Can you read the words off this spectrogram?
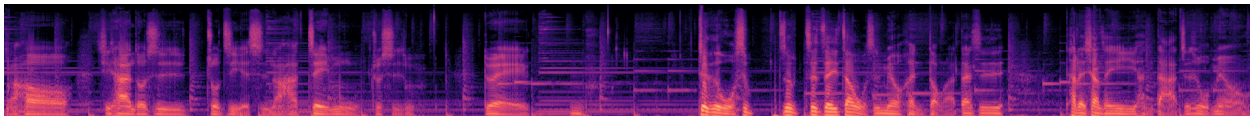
然后其他人都是做自己的事。然后这一幕就是对，嗯，这个我是这这这一张我是没有很懂啊，但是它的象征意义很大，就是我没有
